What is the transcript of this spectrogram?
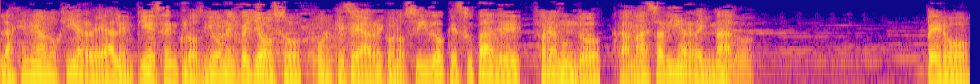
la genealogía real empieza en Clodión el Belloso, porque se ha reconocido que su padre, Framundo, jamás había reinado. Pero,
